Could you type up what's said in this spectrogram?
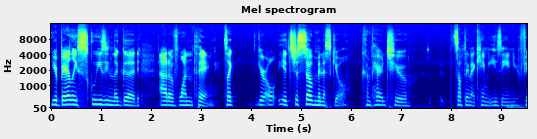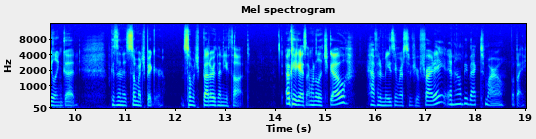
You're barely squeezing the good out of one thing. It's like you're it's just so minuscule compared to something that came easy and you're feeling good because then it's so much bigger. So much better than you thought. Okay, guys, I'm going to let you go. Have an amazing rest of your Friday, and I'll be back tomorrow. Bye bye.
